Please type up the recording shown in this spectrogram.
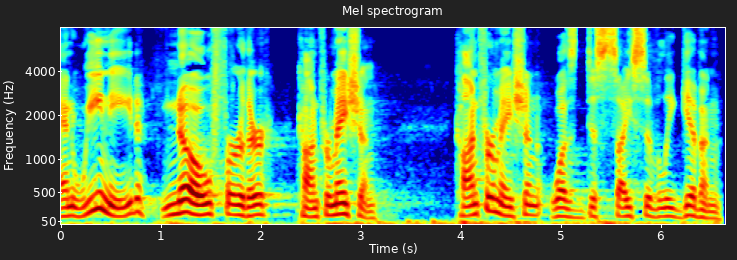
And we need no further confirmation. Confirmation was decisively given.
